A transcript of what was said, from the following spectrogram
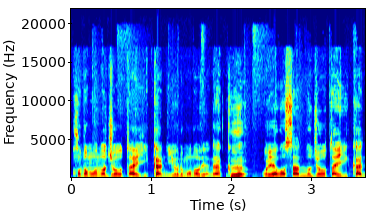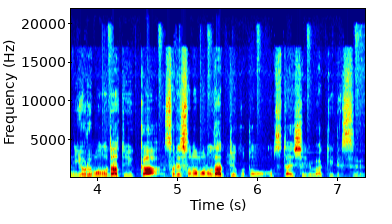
子供の状態以下によるものではなく、親御さんの状態以下によるものだというか、それそのものだということをお伝えしているわけです。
